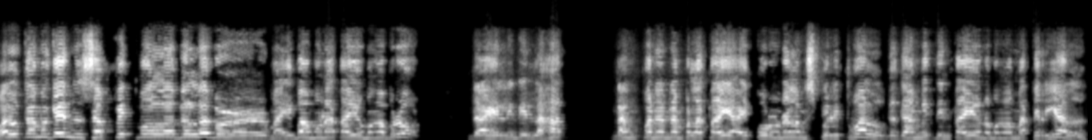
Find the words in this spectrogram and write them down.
Welcome again sa Fitball Believer. May iba muna tayo mga bro. Dahil hindi lahat ng pananampalataya ay puro na lang spiritual. Gagamit din tayo ng mga material.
